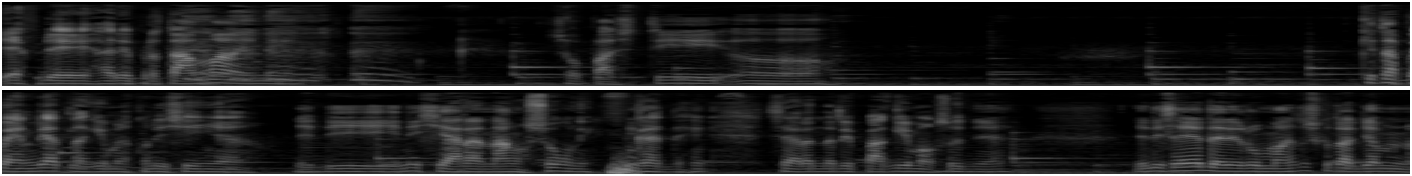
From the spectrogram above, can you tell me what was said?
CFD hari pertama ini. So pasti uh, kita pengen lihat lagi gimana kondisinya. Jadi ini siaran langsung nih enggak deh siaran dari pagi maksudnya. Jadi saya dari rumah itu sekitar jam 6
